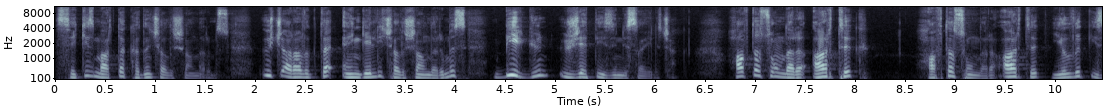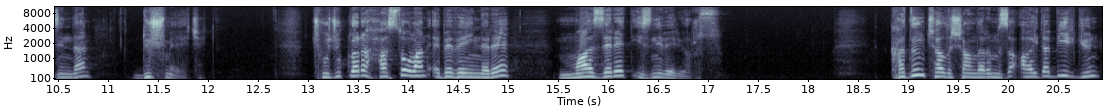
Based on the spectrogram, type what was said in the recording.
8 Mart'ta kadın çalışanlarımız, 3 Aralık'ta engelli çalışanlarımız bir gün ücretli izinli sayılacak. Hafta sonları artık hafta sonları artık yıllık izinden düşmeyecek. Çocukları hasta olan ebeveynlere mazeret izni veriyoruz. Kadın çalışanlarımıza ayda bir gün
